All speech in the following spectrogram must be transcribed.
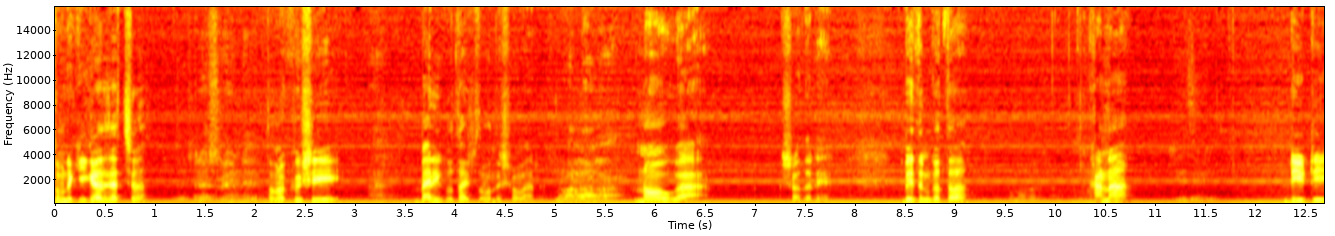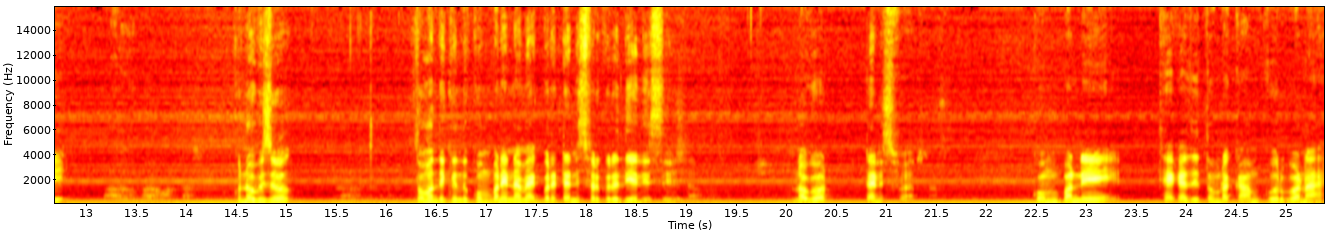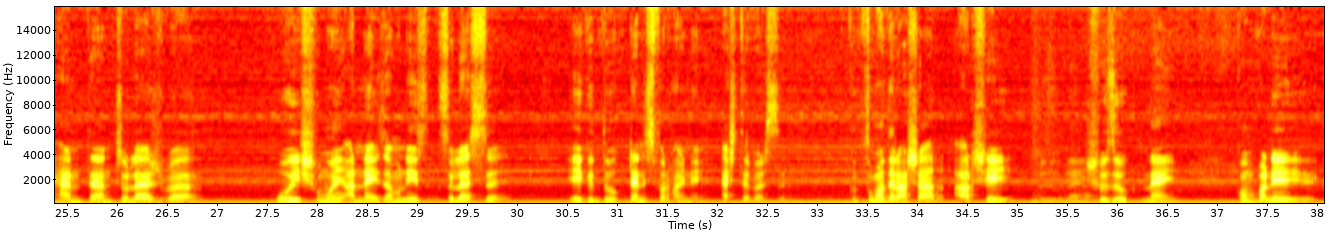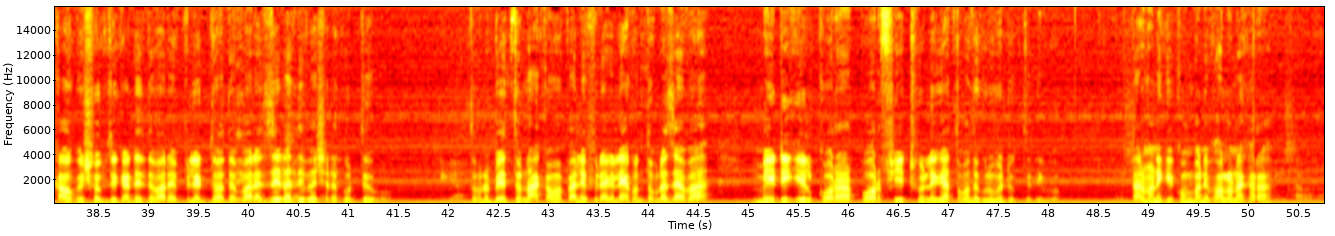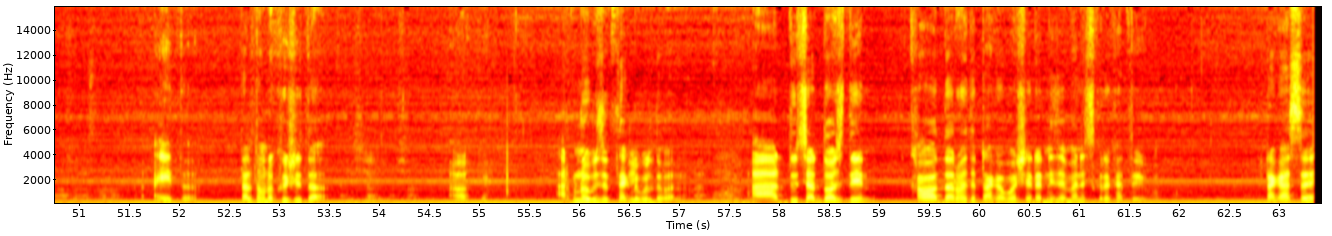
তোমরা কি কাজে যাচ্ছ? তোমরা খুশি? বাড়ি কোথায় তোমাদের সবার? নওগাঁ সদরে। বেতন কত? খানা? ডিউটি? কোনো অভিযোগ? তোমাদের কিন্তু কোম্পানির নামে একবারে ট্রান্সফার করে দিয়ে দিছি নগদ ট্রান্সফার কোম্পানি থেকে যে তোমরা কাম করবে না, হ্যান ত্যান চলে আসবা ওই সময় আর নাই। যেমন এই চলে আসছে এ কিন্তু ট্রান্সফার হয় নাই আসতে পারছে। তোমাদের আসার আর সেই সুযোগ নেই। কোম্পানি কাউকে সবজি কাটে দিতে পারে প্লেট ধোয়াতে পারে যেটা দিবে সেটা করতে হব। তোমরা বেতন না কামা পেলে ফিরে গেলে। এখন তোমরা যাবা মেডিকেল করার পর ফিট হলে গিয়ে তোমাদের রুমে ঢুকতে দিব। তার মানে কি কোম্পানি ভালো না খারাপ? এই তো। তাহলে তোমরা খুশি তো? ওকে আর কোনো অভিযোগ থাকলে বলতে পারো। আর দু চার দশ দিন খাওয়া দাওয়ার হয়তো টাকা পয়সা এটা নিজে ম্যানেজ করে খেতে হইব। টাকা আছে?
